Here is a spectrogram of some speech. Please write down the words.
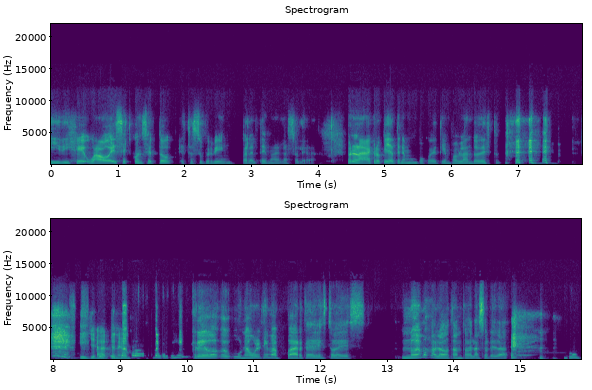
Y dije, wow, ese concepto está súper bien para el tema de la soledad. Pero nada, creo que ya tenemos un poco de tiempo hablando de esto. y ya tenemos. Creo, creo una última parte de esto es, no hemos hablado tanto de la soledad.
